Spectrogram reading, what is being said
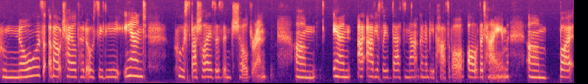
who knows about childhood OCD and who specializes in children. Um, and obviously, that's not going to be possible all the time. Um, but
